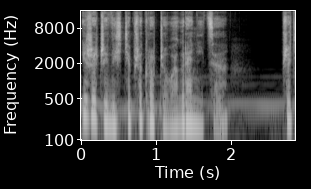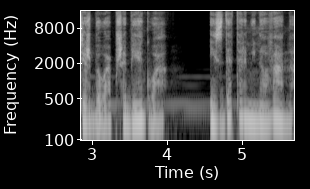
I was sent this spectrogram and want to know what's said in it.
i rzeczywiście przekroczyła granicę. Przecież była przebiegła i zdeterminowana.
